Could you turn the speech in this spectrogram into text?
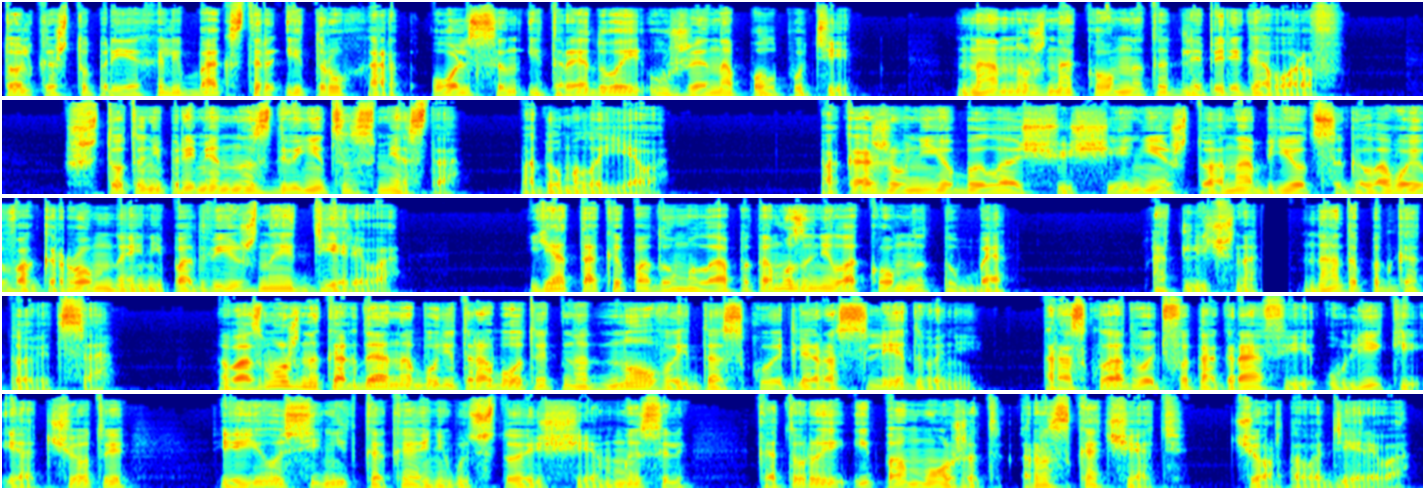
Только что приехали Бакстер и Трухард, Ольсен и Тредуэй уже на полпути. Нам нужна комната для переговоров. Что-то непременно сдвинется с места, подумала Ева. Пока же у нее было ощущение, что она бьется головой в огромное неподвижное дерево. Я так и подумала, а потому заняла комнату Б. Отлично, надо подготовиться. Возможно, когда она будет работать над новой доской для расследований, раскладывать фотографии, улики и отчеты – ее осенит какая-нибудь стоящая мысль, которая и поможет раскачать чёртово дерево.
